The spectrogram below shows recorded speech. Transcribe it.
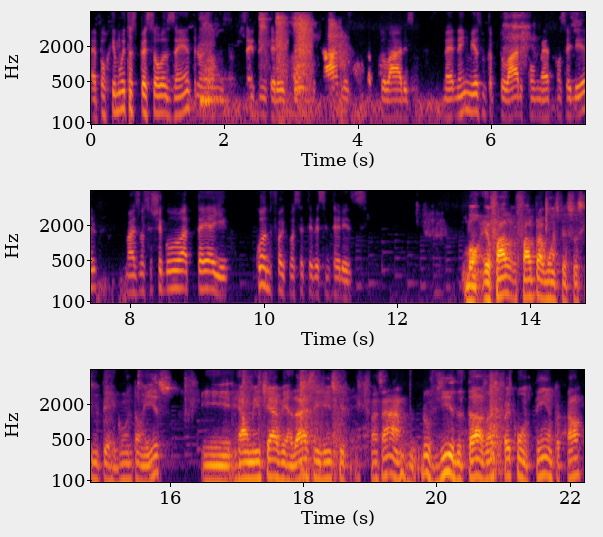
É porque muitas pessoas entram, não sentem interesse por cargos capitulares, né, nem mesmo capitulares como mestre conselheiro, mas você chegou até aí. Quando foi que você teve esse interesse? Bom, eu falo, falo para algumas pessoas que me perguntam isso, e realmente é a verdade. Tem gente que, que fala assim, ah, duvido, tal, acho que foi com o tempo e tal.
